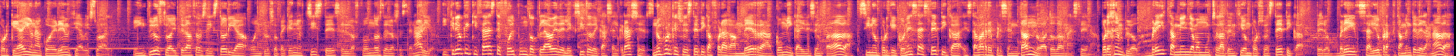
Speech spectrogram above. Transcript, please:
porque hay una coherencia visual e incluso hay pedazos de historia o incluso pequeños chistes en los fondos de los escenarios. Y creo que quizá este fue el punto clave del éxito de Castle Crashers, no porque su estética fuera gamberra, cómica y desenfadada, sino porque con esa estética estaba representando a toda una escena. Por ejemplo, Braid también llamó mucho la atención por su estética, pero Braid salió prácticamente de la nada,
